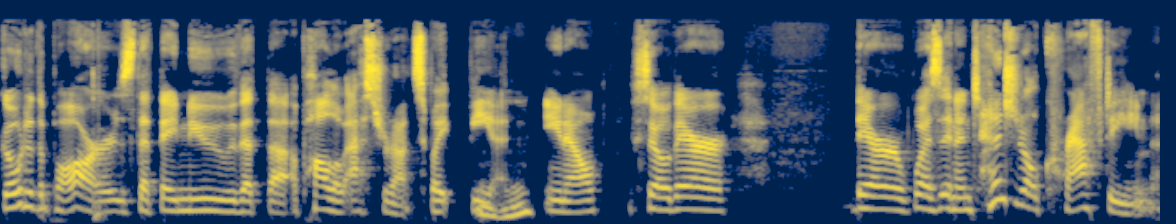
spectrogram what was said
go to the bars that they knew that the Apollo astronauts might be in, Mhm. you know. So there there was an intentional crafting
